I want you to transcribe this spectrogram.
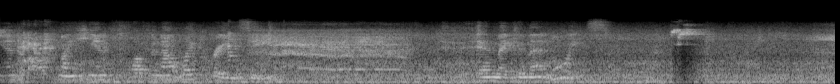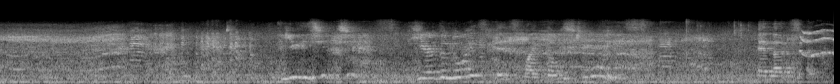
hand, off my hand, fluffing out like crazy and making that noise. You, you hear the noise? It's like those toys. And that's it.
